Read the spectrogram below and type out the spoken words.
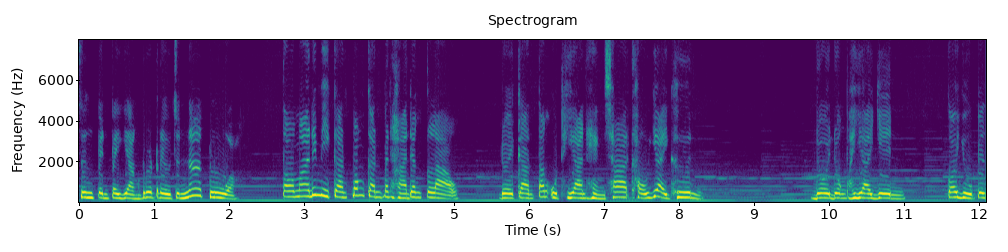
ซึ่งเป็นไปอย่างรวดเร็วจนน่ากลัว ต่อมาได้มีการป้องกันปัญหาดังกล่าว โดยการตั้งอุทยานแห่งชาติเขาใหญ่ขึ้น โดยดงพญาเย็น ก็อยู่เป็น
